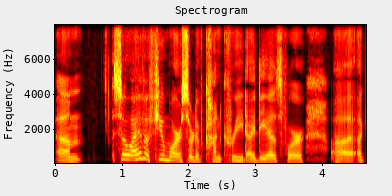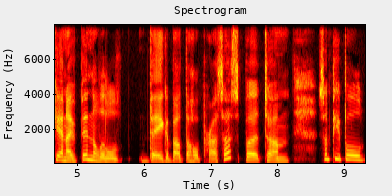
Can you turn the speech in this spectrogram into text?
Um, so I have a few more sort of concrete ideas for, uh, again, I've been a little vague about the whole process, but um, some people,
